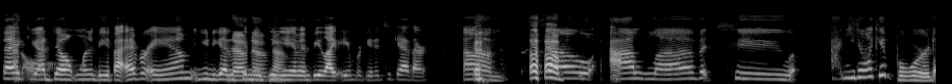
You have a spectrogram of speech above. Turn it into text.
Thank you. All. I don't want to be. If I ever am, you got to no, send no, me a DM no. and be like, Amber, get it together. Um, so I love to, you know, I get bored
